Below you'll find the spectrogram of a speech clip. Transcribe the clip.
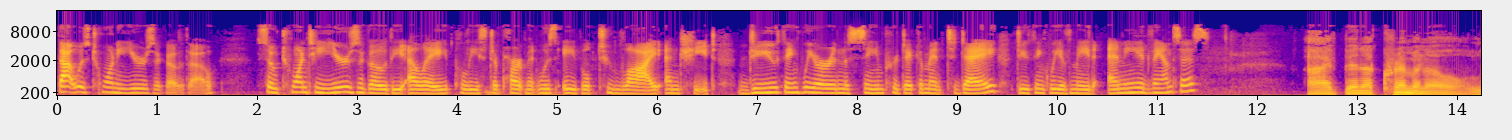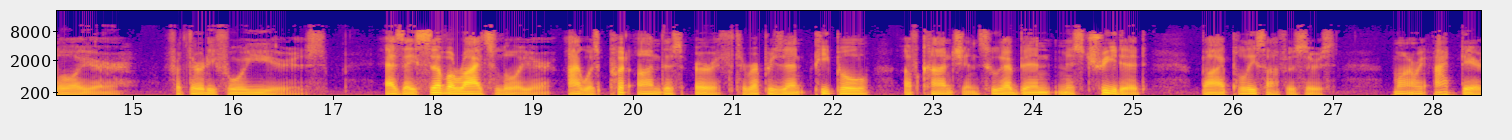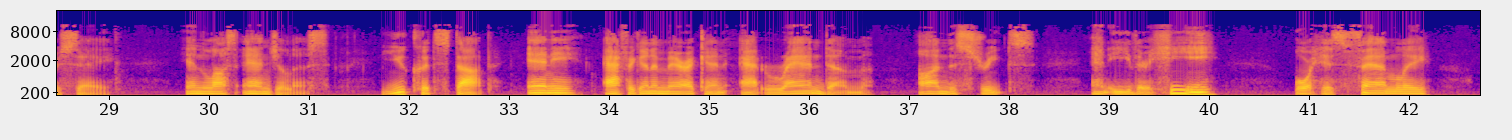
That was 20 years ago, though. So 20 years ago, the LA Police Department was able to lie and cheat. Do you think we are in the same predicament today? Do you think we have made any advances? I've been a criminal lawyer for 34 years. As a civil rights lawyer, I was put on this earth to represent people of conscience who have been mistreated by police officers. Mari, I dare say, in Los Angeles, you could stop any African American at random on the streets, and either he or his family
